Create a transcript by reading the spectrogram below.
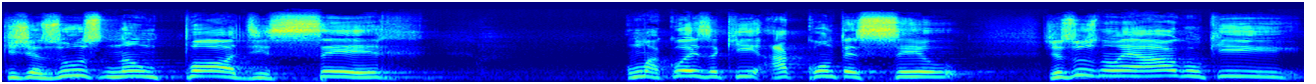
que Jesus não pode ser uma coisa que aconteceu, Jesus não é algo que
